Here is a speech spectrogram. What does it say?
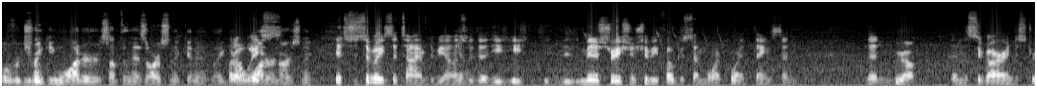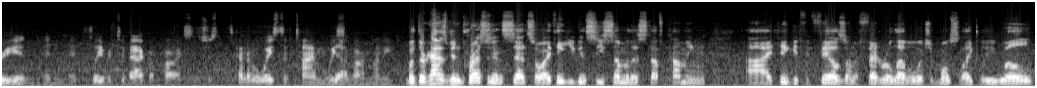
over drinking water or something that has arsenic in it, like water waste. and arsenic. It's just a waste of time, to be honest Yeah. with you. He, he, the administration should be focused on more important things than than Yeah. in the cigar industry and, and, and flavored tobacco products. It's just it's kind of a waste of time, a waste Yeah. of our money. But there has been precedent set, so I think you can see some of this stuff coming. Uh, I think if it fails on a federal level, which it most likely will,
